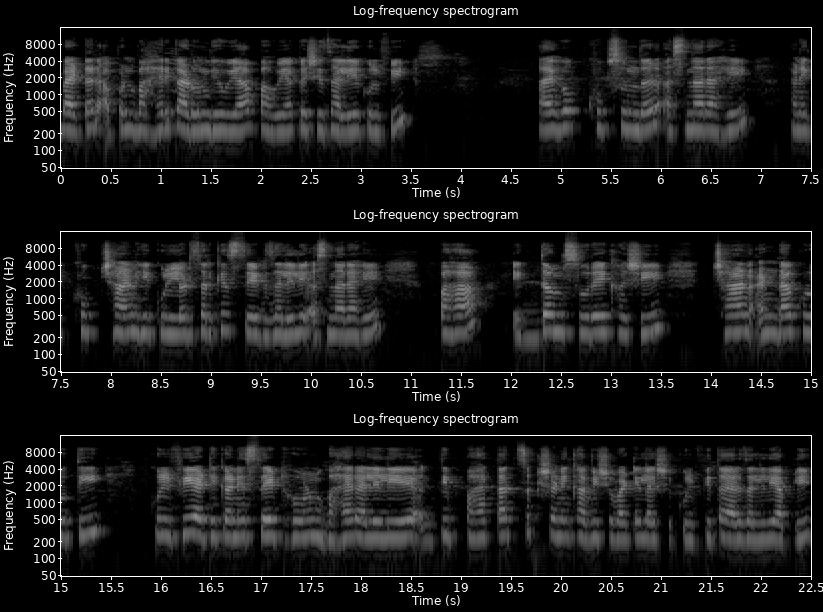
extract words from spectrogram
बॅटर आपण बाहेर काढून घेऊया. पाहूया कशी झाली आहे कुल्फी. आय होप खूप सुंदर असणार आहे. आणि खूप छान ही कुल्लडसारखीच सेट झालेली असणार आहे. पहा एकदम सुरेख अशी छान अंडाकृती कुल्फी या ठिकाणी सेट होऊन बाहेर आलेली आहे. अगदी पाहताच क्षणी खावीशी वाटेल अशी कुल्फी तयार झालेली आपली.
